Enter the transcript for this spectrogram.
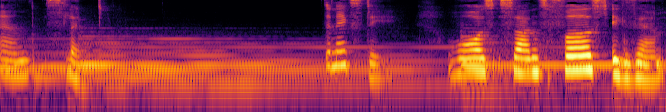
and slept. The next day was son's first exam,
